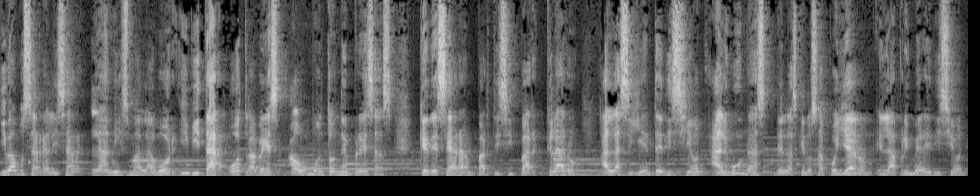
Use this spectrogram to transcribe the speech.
íbamos a realizar la misma labor, invitar otra vez a un montón de empresas que desearan participar. Claro, a la siguiente edición algunas de las que nos apoyaron en la primera edición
